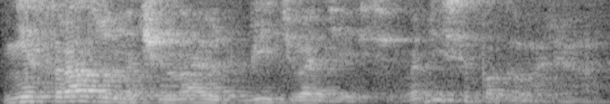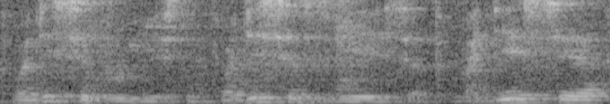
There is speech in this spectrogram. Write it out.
не сразу начинают бить в Одессе. В Одессе поговорят, в Одессе выяснят, в Одессе взвесят, в Одессе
